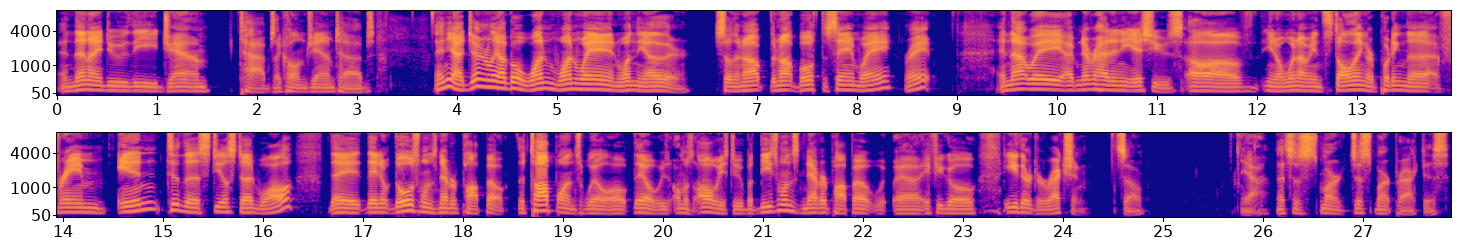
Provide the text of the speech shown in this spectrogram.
And then I do the jamb tabs. I call them jamb tabs. And yeah, generally I'll go one one way and one the other. So they're not they're not both the same way, right? And that way, I've never had any issues of, you know, when I'm installing or putting the frame into the steel stud wall, they, they don't, those ones never pop out. The top ones will, they always, almost always do, but these ones never pop out uh, if you go either direction. So yeah, that's just smart, just smart practice.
